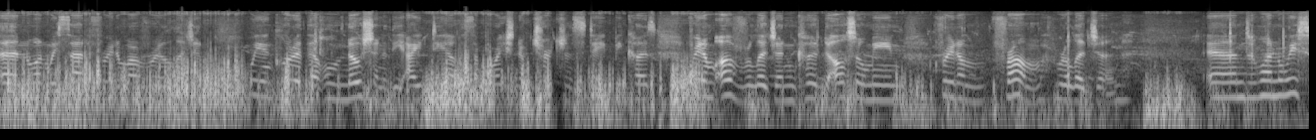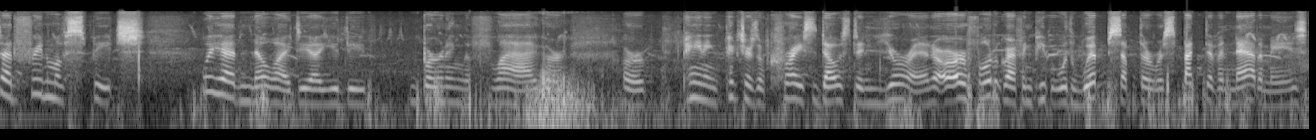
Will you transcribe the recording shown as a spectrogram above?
And when we said freedom of religion, we included the whole notion of the idea of the separation of church and state because freedom of religion could also mean freedom from religion. And when we said freedom of speech, we had no idea you'd be burning the flag or or painting pictures of Christ doused in urine or photographing people with whips up their respective anatomies.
